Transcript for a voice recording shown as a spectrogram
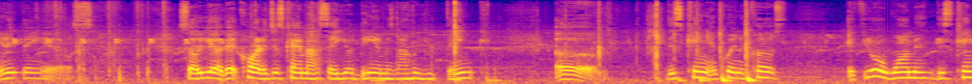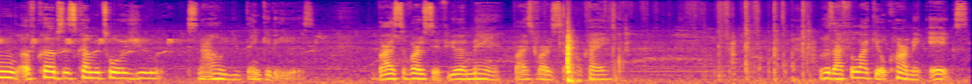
Anything else? So, yeah, that card that just came out say your DM is not who you think. Uh, this King and Queen of Cups, if you're a woman, this King of Cups is coming towards you. It's not who you think it is. Vice versa, if you're a man, vice versa, okay? Because I feel like your karmic ex.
